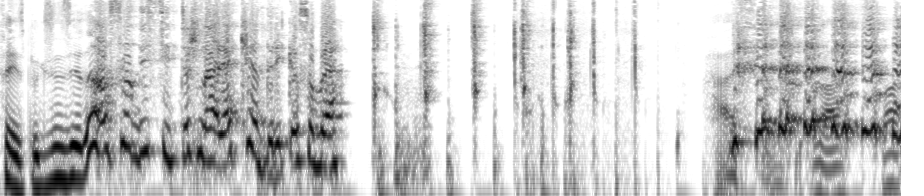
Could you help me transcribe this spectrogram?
Facebook sin side. Altså, de sitter sånn her, jeg kødder ikke, og så bare Her, nei, nei.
